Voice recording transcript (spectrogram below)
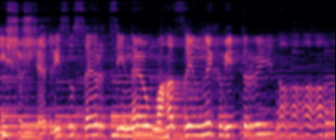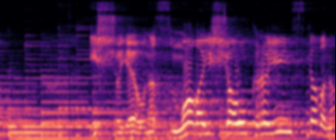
і що щедрість у серці не в магазинних вітринах, і що є у нас мова, і що українська вона,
